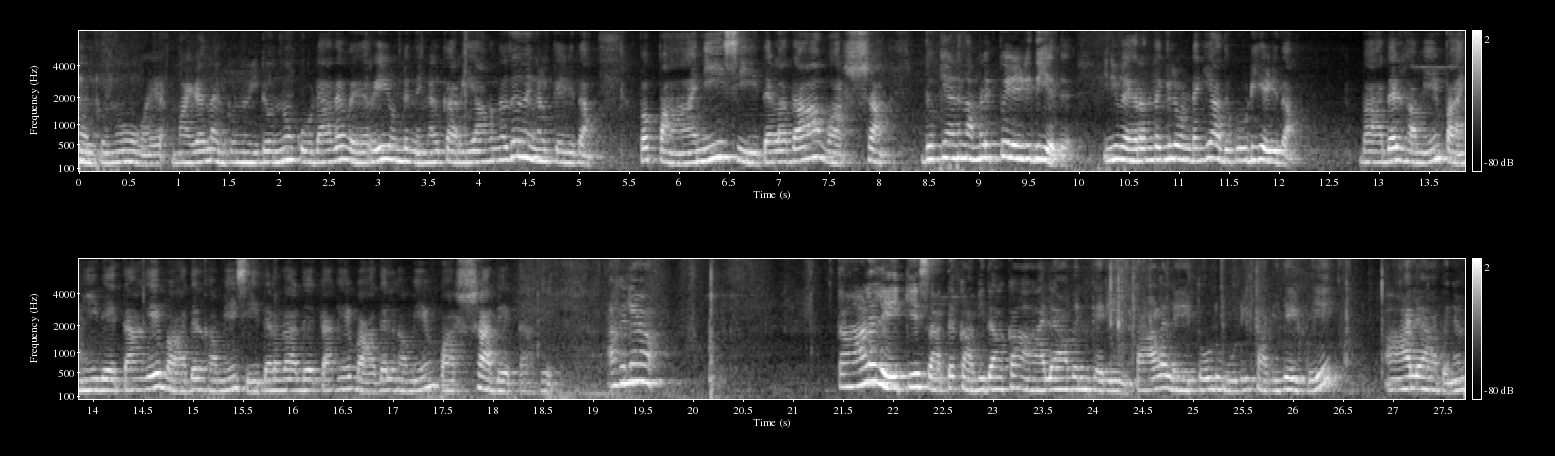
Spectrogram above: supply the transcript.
നൽകുന്നു മഴ നൽകുന്നു. ഇതൊന്നും കൂടാതെ വേറെയുണ്ട് നിങ്ങൾക്കറിയാവുന്നത് നിങ്ങൾക്ക് എഴുതാം അപ്പോൾ പാനി ശീതളത വർഷ ഇതൊക്കെയാണ് നമ്മളിപ്പോൾ എഴുതിയത്. ഇനി വേറെന്തെങ്കിലും ഉണ്ടെങ്കിൽ അതുകൂടി എഴുതാം. ബാദൽ ഹമീം പാനി ദേത്താഹേ ബാദൽ ഹമീം ശീതളത ദേത്താഹേ ബാദൽ ഹമീം വർഷ ദേത്താഹേ അകല താളലയ്ക്ക് സാത്ത് കവിതാക്ക ആലാപൻ കരയും താളലയത്തോടുകൂടി കവിതയുടെ ആലാപനം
